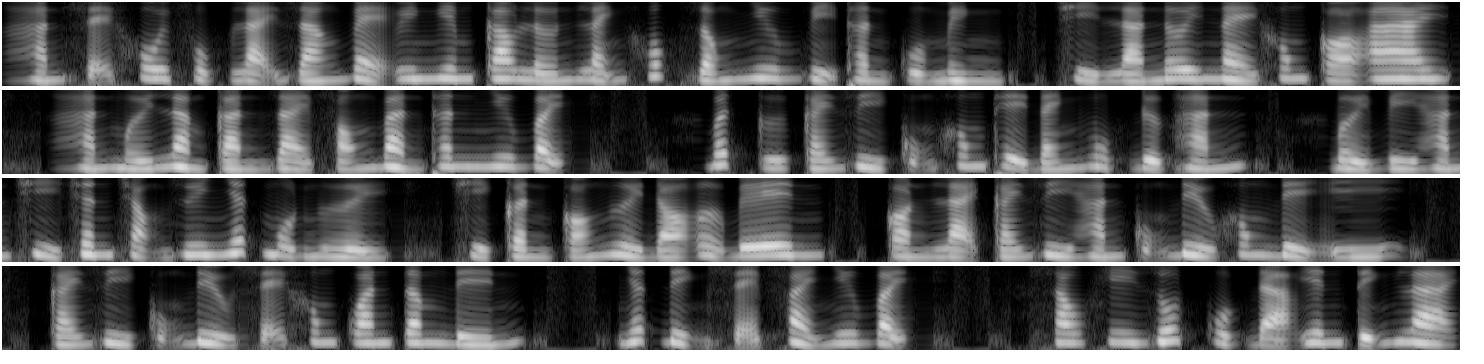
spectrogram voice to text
hắn sẽ khôi phục lại dáng vẻ uy nghiêm cao lớn lãnh khốc giống như vị thần của mình. Chỉ là nơi này không có ai, hắn mới làm càn giải phóng bản thân như vậy. Bất cứ cái gì cũng không thể đánh ngục được hắn, bởi vì hắn chỉ trân trọng duy nhất một người. Chỉ cần có người đó ở bên, còn lại cái gì hắn cũng đều không để ý. Cái gì cũng đều sẽ không quan tâm đến. Nhất định sẽ phải như vậy. Sau khi rốt cuộc đã yên tĩnh lại,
